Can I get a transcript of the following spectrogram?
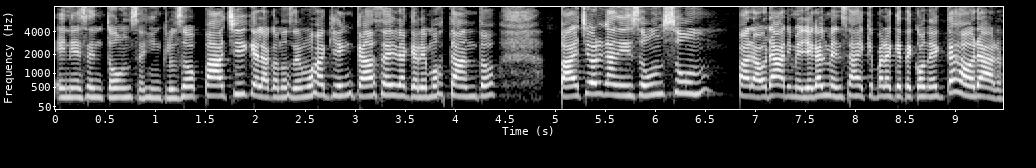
en ese entonces. Incluso Pachi, que la conocemos aquí en casa y la queremos tanto, Pachi organizó un Zoom para orar y me llega el mensaje que para que te conectes a orar.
